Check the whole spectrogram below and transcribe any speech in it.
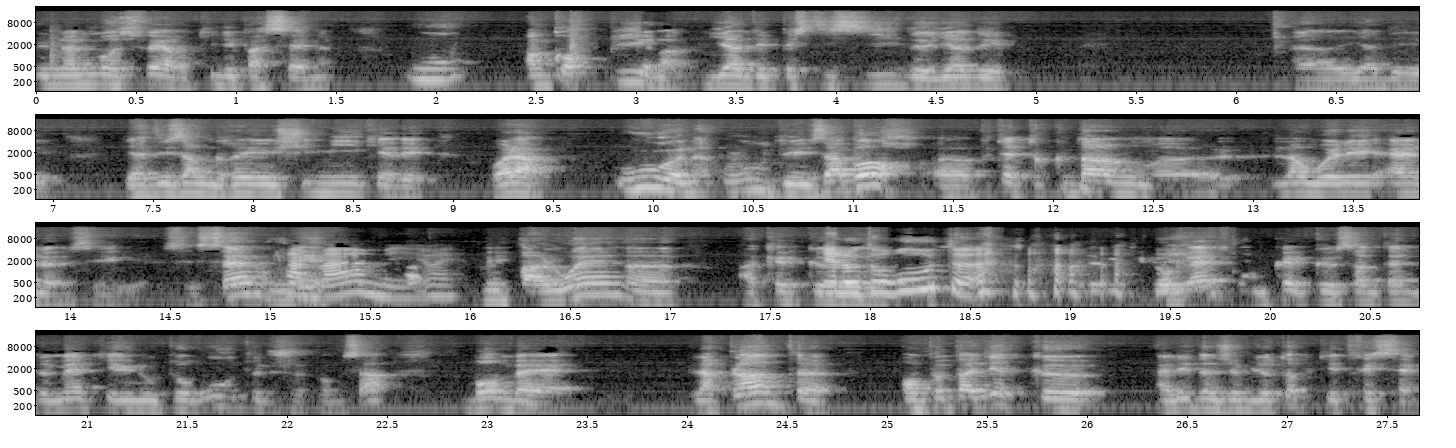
une atmosphère qui n'est pas saine, où encore pire, il y a des pesticides, il y a des, euh, il y a des, il y a des engrais chimiques, il y a des, voilà, ou, ou des abords. Euh, peut-être que dans euh, là où elle est, elle, c'est, sain, mais, mais, pas loin, à quelques. Il y a l'autoroute. kilomètres ou quelques centaines de mètres, il y a une autoroute, des choses comme ça. Bon, ben, la plante, on ne peut pas dire est dans un biotope qui est très sain.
